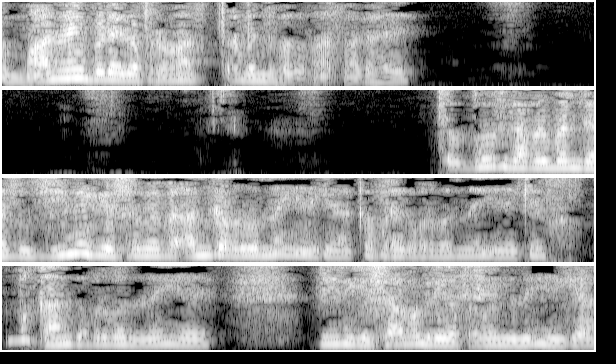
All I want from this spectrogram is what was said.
तो मानना ही पड़ेगा प्रबंध परमात्मा का है। तो दूध का प्रबंध है तो जीने के समय में अन्न का प्रबंध नहीं है, क्या कपड़े का प्रबंध नहीं है, क्या मकान का प्रबंध नहीं है, जीने की सामग्री का प्रबंध नहीं है क्या?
